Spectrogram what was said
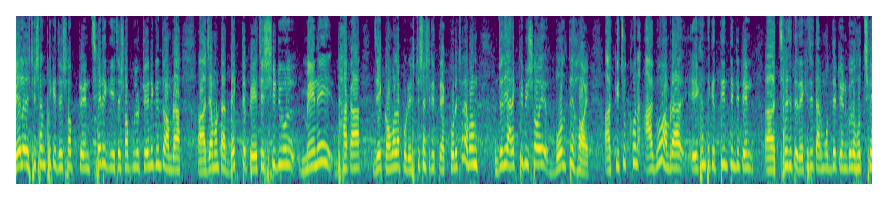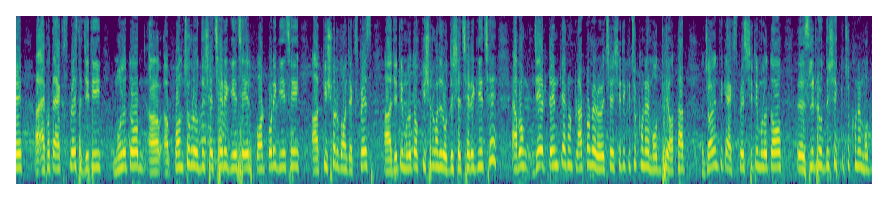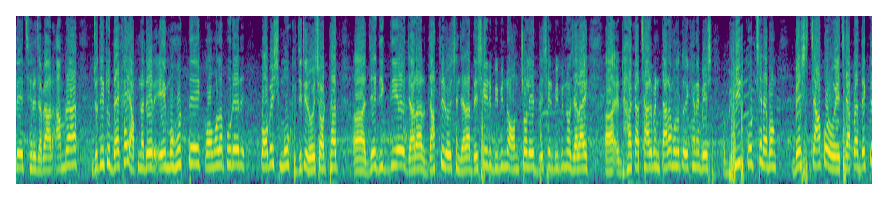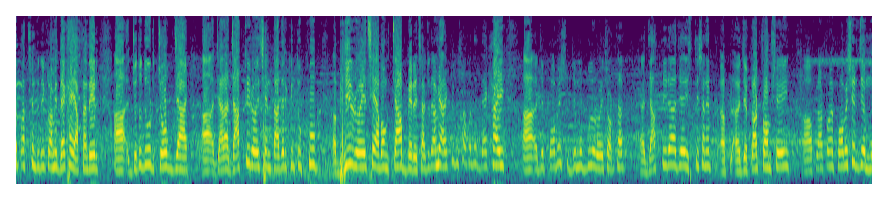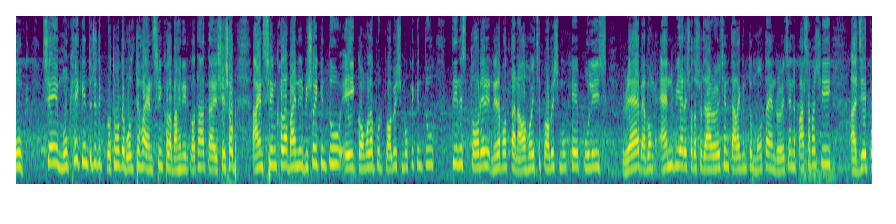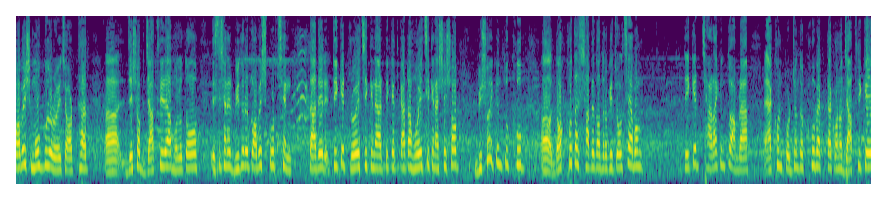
রেলওয়ে স্টেশন থেকে যেসব ট্রেন ছেড়ে গিয়েছে, সবগুলো ট্রেনে কিন্তু আমরা যেমনটা দেখতে পেয়েছি, শিডিউল মেনে ঢাকা যে কমলাপুর স্টেশন সেটি ত্যাগ করেছেন। এবং যদি আরেকটি বিষয় বলতে হয় কিছুক্ষণ আগেও আমরা এখান থেকে তিন, তিনটি ট্রেন ছেড়ে যেতে দেখেছি। তার মধ্যে ট্রেনগুলো হচ্ছে একতা এক্সপ্রেস, যেটি মূলত পঞ্চগড়ের উদ্দেশ্যে ছেড়ে গিয়েছে। এর পরপরই গিয়েছে কিশোরগঞ্জ এক্সপ্রেস যেটি মূলত কিশোরগঞ্জের উদ্দেশ্যে ছেড়ে গিয়েছে। এবং যে ট্রেনটি এখন প্ল্যাটফর্মে রয়েছে, সেটি কিছুক্ষণের মধ্যে, অর্থাৎ জয়ন্তিকা এক্সপ্রেস সেটি মূলত সিলেটের উদ্দেশ্যে কিছুক্ষণের মধ্যে ছেড়ে যাবে। আর আমরা যদি একটু দেখাই আপনাদের এই মুহূর্তে কমলাপুরের প্রবেশ মুখ যেটি রয়েছে, অর্থাৎ যে দিক দিয়ে যারা যাত্রী রয়েছেন, যারা দেশের বিভিন্ন অঞ্চলে, দেশের বিভিন্ন জেলায় ঢাকা ছাড়বেন, তারা মূলত এখানে বেশ ভিড় করছেন এবং বেশ চাপও রয়েছে। আপনারা দেখতে পাচ্ছেন, যদি একটু আমি দেখাই আপনাদের যতদূর চোখ যায় যারা যাত্রী রয়েছেন, তাদের কিন্তু খুব ভিড় রয়েছে এবং চাপ বেড়েছে। আর যদি আমি আরেকটি বিষয় আপনাদের দেখাই যে প্রবেশ যে মুখগুলো রয়েছে, অর্থাৎ যাত্রীরা যে স্টেশনে যে প্ল্যাটফর্ম সেই প্ল্যাটফর্মে প্রবেশের যে মুখ সেই মুখে কিন্তু যদি প্রথমত বলতে হয় আইন শৃঙ্খলা বাহিনীর কথা, তাই সেসব আইন শৃঙ্খলা বাহিনীর বিষয় কিন্তু এই কমলাপুর প্রবেশ মুখে কিন্তু তিন স্তরের নিরাপত্তা নেওয়া হয়েছে। প্রবেশ মুখে পুলিশ, র্যাব এবং এনবিআর সদস্য যারা রয়েছেন, তারা কিন্তু মোতায়েন রয়েছেন। পাশাপাশি যে প্রবেশ মুখগুলো রয়েছে, অর্থাৎ যেসব যাত্রীরা মূলত স্টেশনের ভিতরে প্রবেশ করছেন, তাদের টিকিট রয়েছে কিনা, টিকিট কাটা হয়েছে কিনা, সেসব বিষয় কিন্তু খুব দক্ষতার সাথে তদারকি চলছে এবং টিকিট ছাড়া কিন্তু আমরা এখন পর্যন্ত খুব একটা কোনো যাত্রীকে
